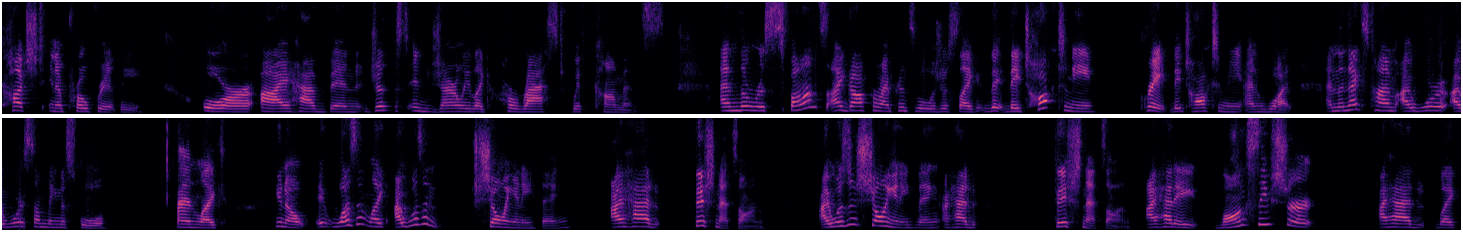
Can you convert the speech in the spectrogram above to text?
touched inappropriately or i have been just in generally like harassed with comments and the response i got from my principal was just like they, they talked to me great they talked to me and what and the next time i wore i wore something to school and like you know it wasn't like i wasn't showing anything i had fishnets on i wasn't showing anything i had fishnets on. I had a long sleeve shirt. I had like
